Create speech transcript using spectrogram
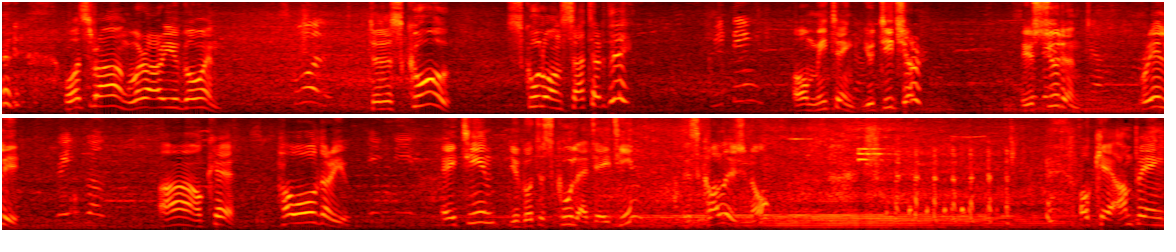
What's wrong? Where are you going? School. To the school. School on Saturday? Meeting. Oh, meeting. You teacher? You student? Yeah. Really? Grade 12. Ah, okay. How old are you? 18. 18? You go to school at 18? This college, no? okay, I'm paying.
